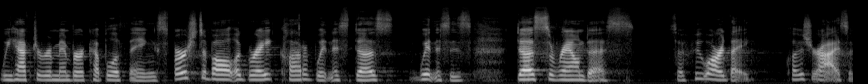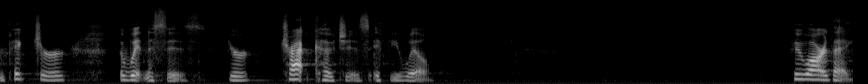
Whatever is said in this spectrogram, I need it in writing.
we have to remember a couple of things. First of all, a great cloud of witness does, witnesses does surround us. So, who are they? Close your eyes and picture the witnesses, your track coaches, if you will. Who are they?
